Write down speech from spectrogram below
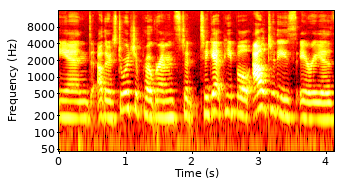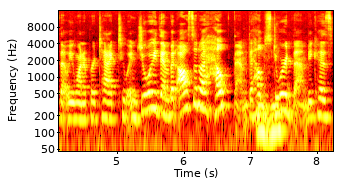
and other stewardship programs to, to get people out to these areas that we want to protect, to enjoy them, but also to help them, to help Mm-hmm. steward them, because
